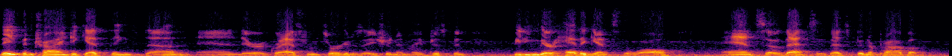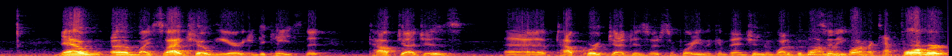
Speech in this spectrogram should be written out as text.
they've been trying to get things done and they're a grassroots organization and they've just been beating their head against the wall. And so that's, that's been a problem. Now, uh, my slideshow here indicates that top judges, uh, top court judges are supporting the convention, and one of them is sitting. former top. Former,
